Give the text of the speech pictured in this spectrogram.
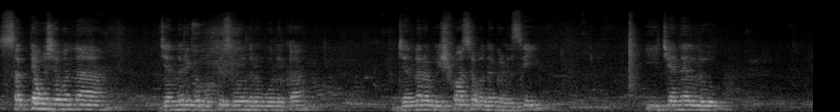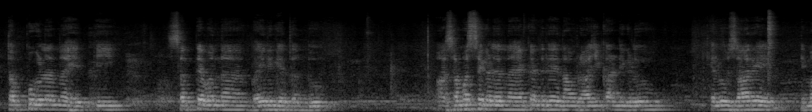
ಸತ್ಯಾಂಶವನ್ನು ಜನರಿಗೆ ಮುಟ್ಟಿಸುವುದರ ಮೂಲಕ ಜನರ ವಿಶ್ವಾಸವನ್ನು ಗಳಿಸಿ ಈ ಚಾನೆಲ್ಲು ತಪ್ಪುಗಳನ್ನು ಎತ್ತಿ ಸತ್ಯವನ್ನು ಬಯಲಿಗೆ ತಂದು ಆ ಸಮಸ್ಯೆಗಳನ್ನು, ಯಾಕಂದರೆ ನಾವು ರಾಜಕಾರಣಿಗಳು ಕೆಲವು ಸಾರಿ ನಿಮ್ಮ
